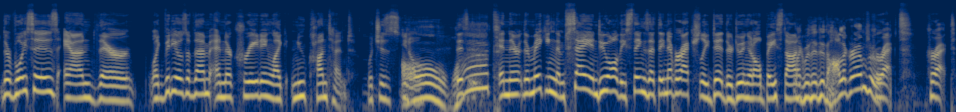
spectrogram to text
their voices and their like videos of them and they're creating like new content which is you know Oh, this- what? and they're they're making them say and do all these things that they never actually did they're doing it all based on like when they did the holograms. Or? Correct. Correct.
